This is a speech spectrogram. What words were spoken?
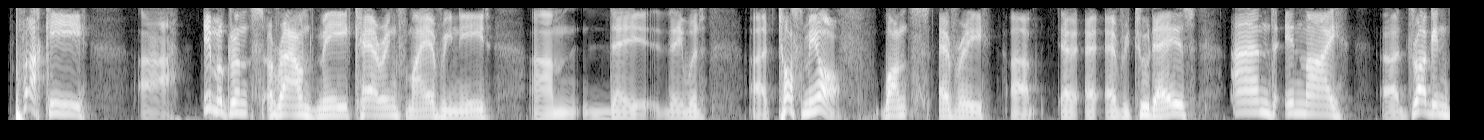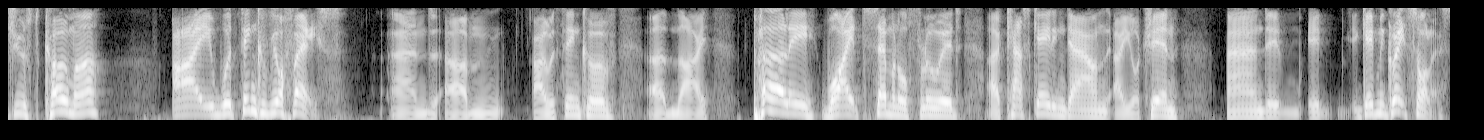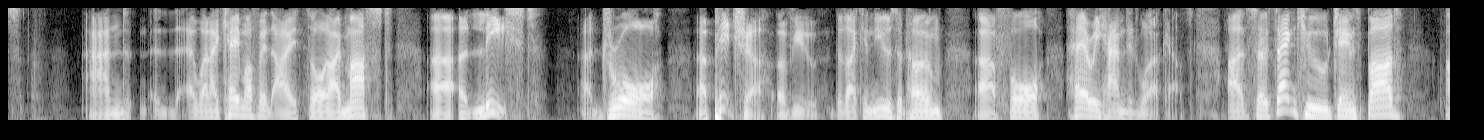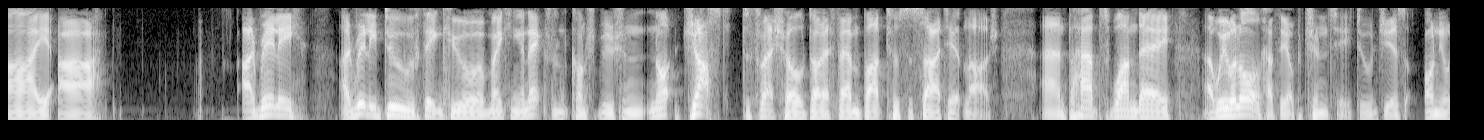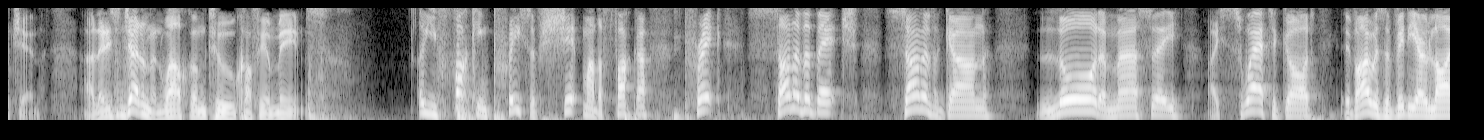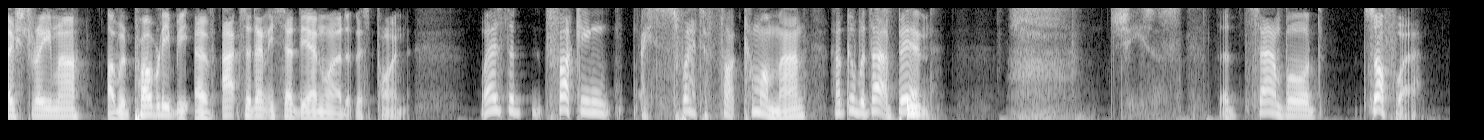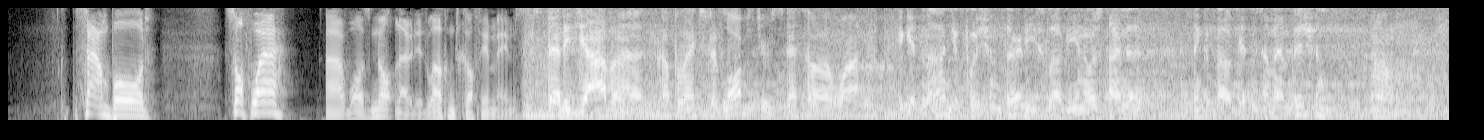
plucky uh, immigrants around me, caring for my every need. Um, they they would uh, toss me off once every uh, every two days, and in my uh, drug-induced coma, I would think of your face, and um, I would think of uh, my pearly white seminal fluid uh, cascading down your chin, and it it gave me great solace. And uh, when I came off it, I thought I must uh, at least uh, draw a picture of you that I can use at home uh, for hairy handed workouts. Uh, so thank you, James Budd. I, uh, I really. I really do think you're making an excellent contribution, not just to Threshold.fm, but to society at large. And perhaps one day we will all have the opportunity to jizz on your chin. Uh, ladies and gentlemen, welcome to Coffee and Memes. Oh, you fucking piece of shit, motherfucker. Prick, son of a bitch, son of a gun. Lord of mercy. I swear to God, if I was a video live streamer, I would probably be have accidentally said the N word at this point. Where's the fucking. I swear to fuck. Come on, man. How good would that have been? Jesus. The soundboard software. The soundboard Software uh, was not loaded. Welcome to Coffee and Memes. Steady job, a couple extra lobsters. That's all I want. You're getting on. You're pushing 30, Slugger. You know, it's time to think about getting some ambition. Oh,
